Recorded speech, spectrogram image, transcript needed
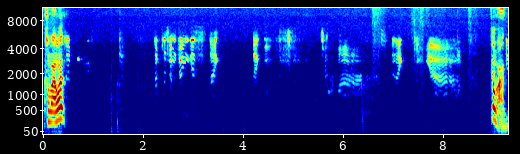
come on, I want. Come on.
